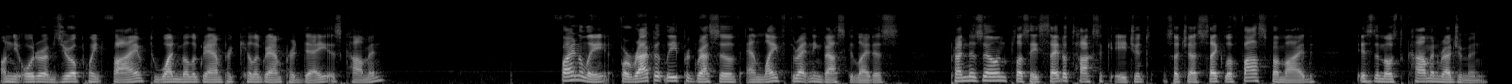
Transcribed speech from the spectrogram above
on the order of 0.5 to 1 mg per kilogram per day is common. Finally, for rapidly progressive and life-threatening vasculitis, prednisone plus a cytotoxic agent such as cyclophosphamide is the most common regimen.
